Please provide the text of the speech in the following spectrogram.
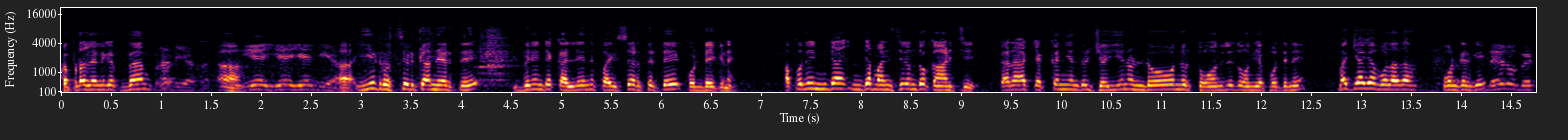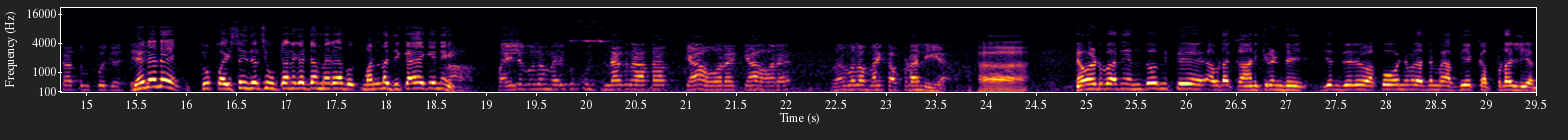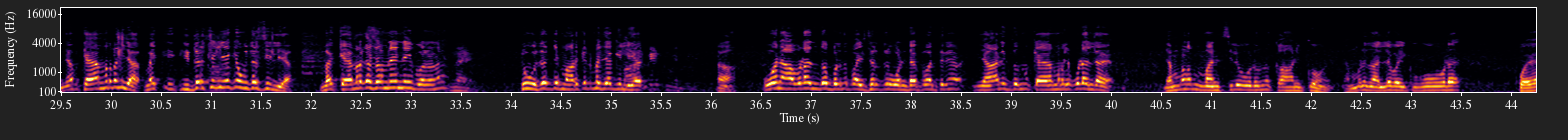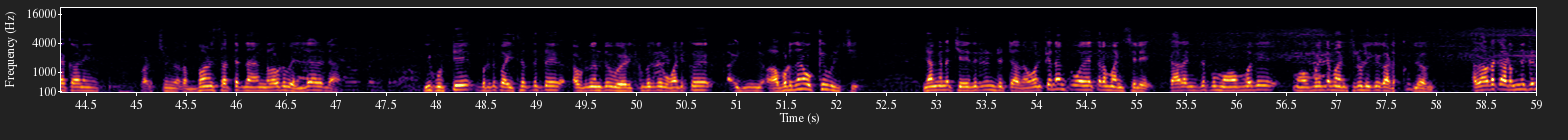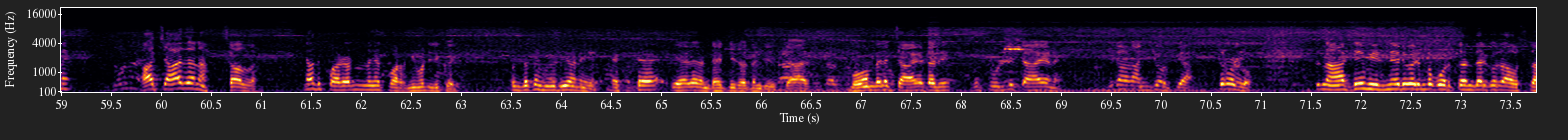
है कपड़ा लेने के मैं कपड़ा लिया था हाँ। ये ये ये लिया ആ, ഈ ഡ്രസ്സ് എടുക്കാൻ നേരത്ത് ഇവനെൻ്റെ കല്ലിൽ നിന്ന് പൈസ എടുത്തിട്ട് കൊണ്ടേക്കണേ അപ്പോൾ ഇത് എൻ്റെ എൻ്റെ മനസ്സിലെന്തോ കാണിച്ച് കാരണം ആ ചെക്കൻ ഇനി എന്തോ ചെയ്യുന്നുണ്ടോ എന്നൊരു തോന്നൽ തോന്നിയപ്പോൾ തന്നെ मैं क्या क्या बोला था फोन करके ले लो बेटा तुमको जो नहीं चाहिए नहीं नहीं तू पैसा इधर से उठाने का टाइम मेरा मन में दिखाया कि नहीं हाँ, पहले बोला मेरे को कुछ लग रहा था क्या हो रहा है क्या हो रहा है मैं बोला मैं कपड़ा लिया ആ ഞാൻ അവരോട് പറഞ്ഞു എന്തോ നിക്ക് അവിടെ കാണിക്കുന്നുണ്ട് ഇജ്ജ് എന്തോ അപ്പോൾ എന്നോട് പറഞ്ഞു "मैं अभी एक कपड़ा लिया ഞാൻ कैमरा लिया मैं इधर से लिया कि उधर से लिया मैं कैमरा का सामने नहीं बोला ना नहीं तू उधर से मार्केट में जाके लिया मार्केट में लिया ആ ഓൻ അവിടെ എന്തോ ഇവിടുന്ന് പൈസ എടുത്തിട്ട് കൊണ്ടുപോയപ്പോഴത്തേന് ഞാനിതൊന്നും ക്യാമറയിൽ കൂടെ അല്ല നമ്മളെ മനസ്സിൽ ഓരോന്ന് കാണിക്കും നമ്മൾ നല്ല ബൈക്ക് കൂടെ പോയേക്കാണ് പഠിച്ചു റബ്ബാണ് സത്യം ഞങ്ങളോട് വലിയ അറിയില്ല ഈ കുട്ടി ഇവിടുത്തെ പൈസ എടുത്തിട്ട് അവിടുന്ന് എന്തോ മേടിക്കുമ്പോഴത്തേന് ഓനക്ക് അവിടെ തന്നെ ഒക്കെ വിളിച്ച് ഞാൻ അങ്ങനെ ചെയ്തിട്ടുണ്ട് കേട്ടോ ഓനക്ക് തന്നെ ഇത്ര മനസ്സിൽ കാരണം ഇതിപ്പോൾ മുഹമ്മദ് മുഹമ്മദിന്റെ മനസ്സിനുള്ളിലേക്ക് കിടക്കുമല്ലോ എന്ന്. അതവിടെ കടന്നിക്കണേ. ആ ചായ തന്നെ ചാള ഞാൻ അത് പഴയ പറഞ്ഞുകൊണ്ടിരിക്കുവായി അപ്പോൾ ഇന്നത്തെ വീഡിയോ ആണ്. എട്ട് ഏഴ് രണ്ടായിരത്തി ഇരുപത്തഞ്ച്. ചായ ബോംബെയിലെ ചായ ഇട്ടത്. ഒരു തുള്ളി ചായയാണ്. ഇതിനാണ് അഞ്ച് ഉറുപ്പ്യ ഇത്രേ ഉള്ളൂ. ഇത് നാട്ടിൽ വിരുന്നേര് വരുമ്പോൾ കൊടുത്തെന്തായിരിക്കും ഒരു അവസ്ഥ.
